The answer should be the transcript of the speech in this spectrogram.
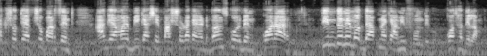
একশোতে একশো পার্সেন্ট আগে আমার বিকাশে পাঁচশো টাকা অ্যাডভান্স করবেন, করার তিন দিনের মধ্যে আপনাকে আমি ফোন দেব। কথা দিলাম।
